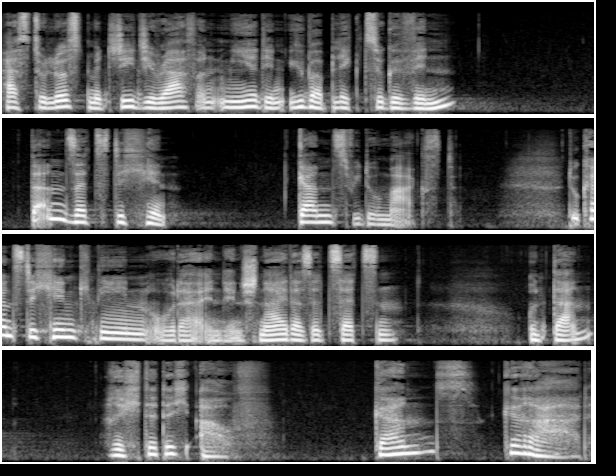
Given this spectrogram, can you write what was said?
Hast du Lust, mit Gigi Raff und mir den Überblick zu gewinnen? Dann setz dich hin. Ganz wie du magst. Du kannst dich hinknien oder in den Schneidersitz setzen. Und dann richte dich auf. Ganz gerade.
